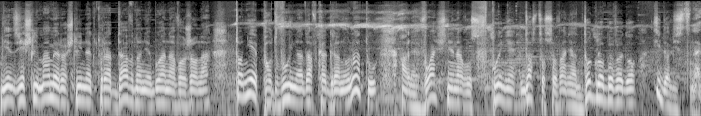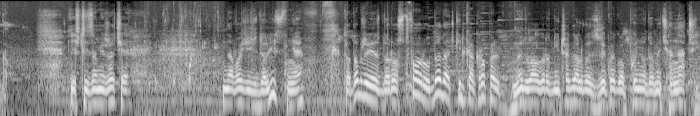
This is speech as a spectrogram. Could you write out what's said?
Więc jeśli mamy roślinę, która dawno nie była nawożona, to nie podwójna dawka granulatu, ale właśnie nawóz wpłynie do stosowania doglobowego i dolistnego. Jeśli zamierzacie nawozić dolistnie, to dobrze jest do roztworu dodać kilka kropel mydła ogrodniczego albo zwykłego płynu do mycia naczyń.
